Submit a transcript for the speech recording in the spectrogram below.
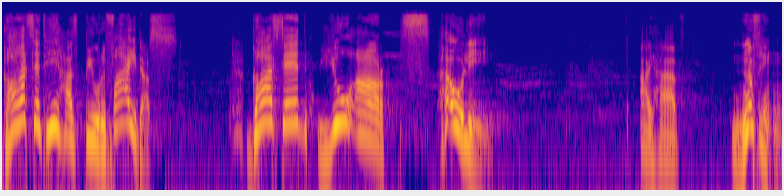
God said He has purified us. God said, You are holy. I have nothing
